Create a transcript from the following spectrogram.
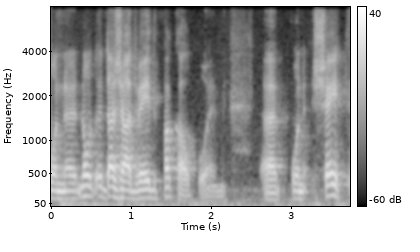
un nu, dažādi veidi pakalpojumi. Un šeit,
